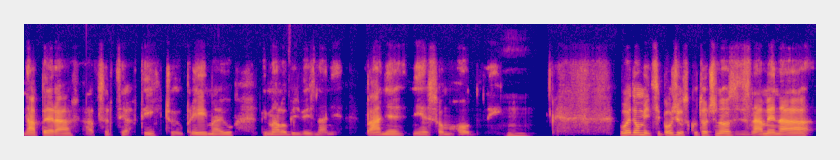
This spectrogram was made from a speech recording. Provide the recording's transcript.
Na perách a v srdciach tých, čo ju prijímajú, by malo byť vyznanie. Pane, nie som hodný. Hmm. Uvedomiť si Božiu skutočnosť znamená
